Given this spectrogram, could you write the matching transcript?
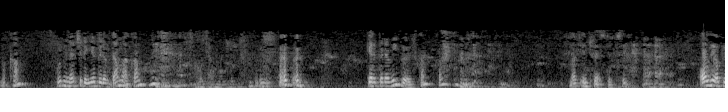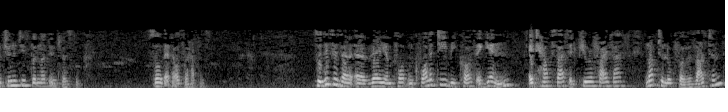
well, come. Wouldn't hurt you to hear a bit of Dhamma. Come. Get a bit of rebirth. Come, come. Not interested, see? All the opportunities, but not interested. So that also happens. So this is a, a very important quality because again, it helps us, it purifies us, not to look for resultants.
